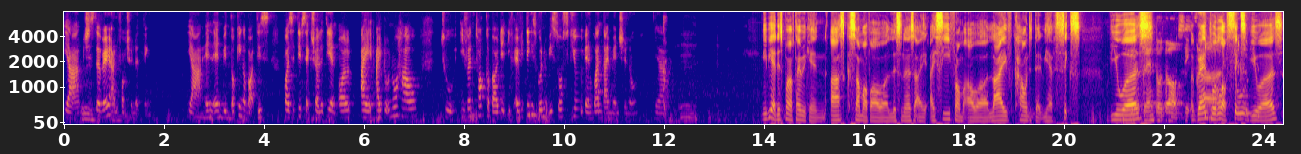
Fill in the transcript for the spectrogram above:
Yeah, which is the mm. very unfortunate thing. Yeah, and and we're talking about this positive sexuality and all. I I don't know how to even talk about it if everything is going to be so skewed and one dimensional. Yeah. Mm. maybe at this point of time we can ask some of our listeners. I, I see from our live count that we have six A viewers. grand total of six. A grand uh, total of six two, viewers.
